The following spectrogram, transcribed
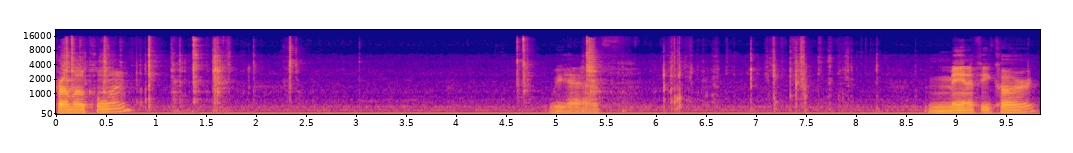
promo coin. We have Manaphy card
